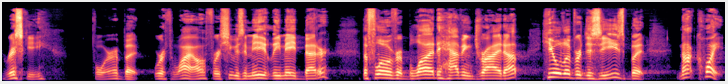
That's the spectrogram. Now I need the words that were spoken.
Risky for her, but worthwhile, for she was immediately made better, the flow of her blood having dried up, healed of her disease, but not quite.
